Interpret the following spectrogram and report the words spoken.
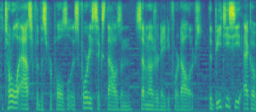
The total ask for this proposal is $46,784. The BTC Echo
